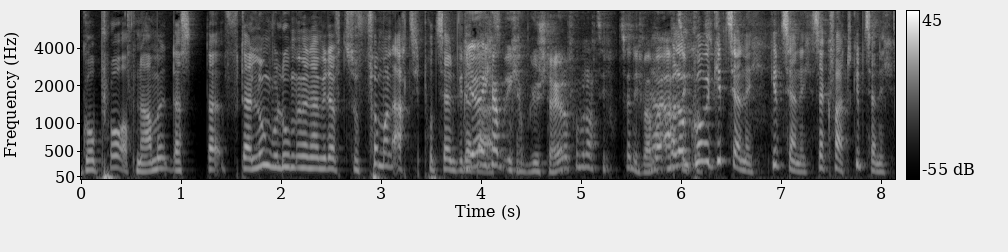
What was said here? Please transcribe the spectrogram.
GoPro-Aufnahme, dass da, dein Lungenvolumen immer wieder zu 85 Prozent wieder Ja, da ich ist. habe ich hab gesteigert auf 85 Prozent. Ich war Ja, bei aber 80 Long-Covid gibt's ja nicht. Gibt's ja nicht. Ist ja Quatsch. Gibt's ja nicht.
